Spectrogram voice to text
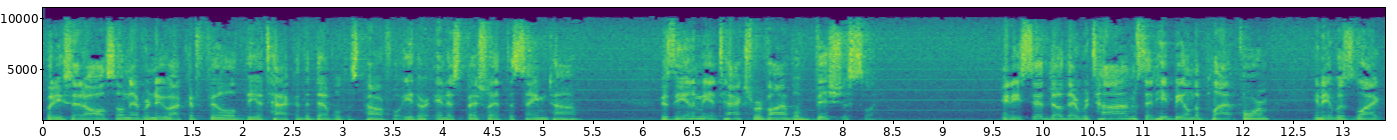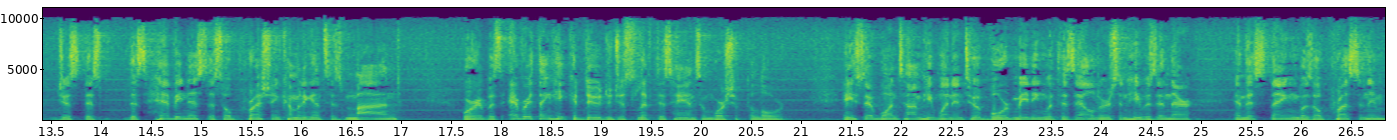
But he said I also never knew I could feel the attack of the devil this powerful either, and especially at the same time. Because the enemy attacks revival viciously. And he said, though, there were times that he'd be on the platform and it was like just this, this heaviness, this oppression coming against his mind where it was everything he could do to just lift his hands and worship the Lord. He said one time he went into a board meeting with his elders and he was in there and this thing was oppressing him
